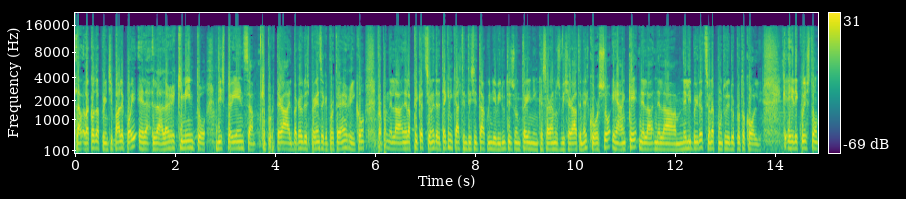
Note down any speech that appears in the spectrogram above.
la, la, cosa principale poi è la, la, l'arricchimento di esperienza che porterà, il bagaglio di esperienza che porterà Enrico proprio nella, nell'applicazione delle tecniche alta intensità, quindi evidute zone training che saranno sviscerate nel corso e anche nella, nella, nell'ibridazione appunto dei due protocolli. Ed è questo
